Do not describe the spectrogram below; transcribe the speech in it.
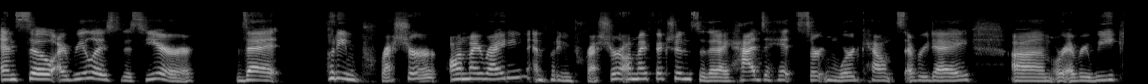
And so I realized this year that putting pressure on my writing and putting pressure on my fiction so that I had to hit certain word counts every day um, or every week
